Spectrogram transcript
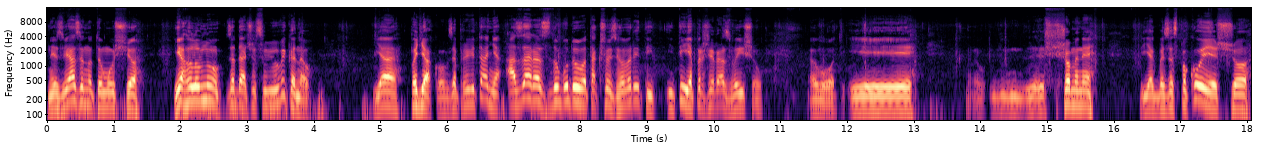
не зв'язано, тому що я головну задачу свою виконав. Я подякував за привітання, а зараз ну, буду так щось говорити. І ти, я перший раз вийшов. От. І що мене якби заспокоює, що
